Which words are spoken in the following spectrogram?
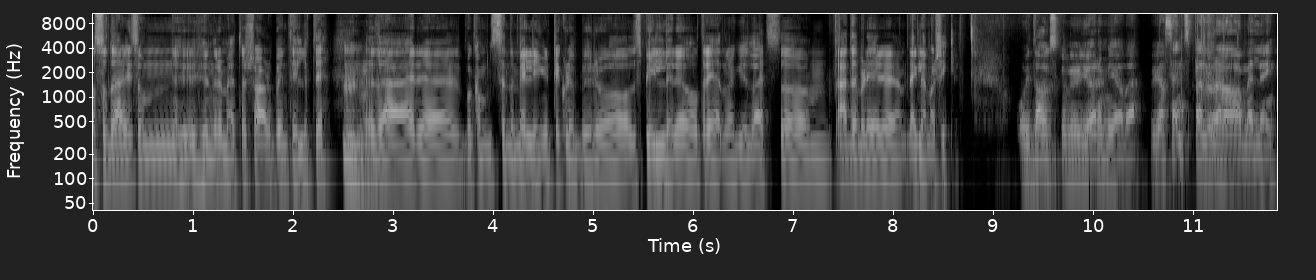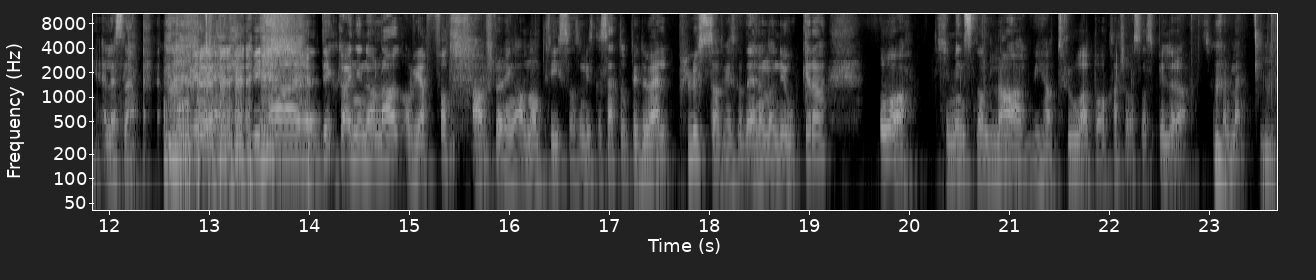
Altså Det er liksom 100 meter, så er det på Intility. Mm. Det er, man kan sende meldinger til klubber og spillere og trenere og gud veit. Så nei, det blir Jeg gleder meg skikkelig. Og i dag skal vi jo gjøre mye av det. Vi har sendt spillere melding, eller Snap. vi, vi har dykka inn i noen lag, og vi har fått avsløring av noen priser som vi skal sette opp i duell, pluss at vi skal dele noen jokere. Og ikke minst noen lag vi har troa på, og kanskje også spillere. Så følg med. Mm.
